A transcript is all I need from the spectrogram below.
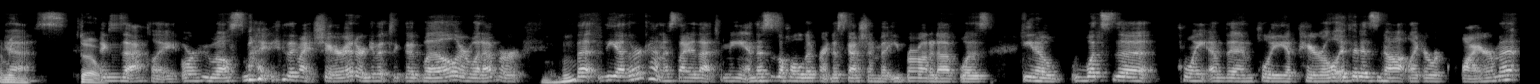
I yes, mean, so exactly. Or who else might they might share it or give it to Goodwill or whatever. Mm-hmm. But the other kind of side of that to me, and this is a whole different discussion, but you brought it up was, you know, what's the point of the employee apparel if it is not like a requirement.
